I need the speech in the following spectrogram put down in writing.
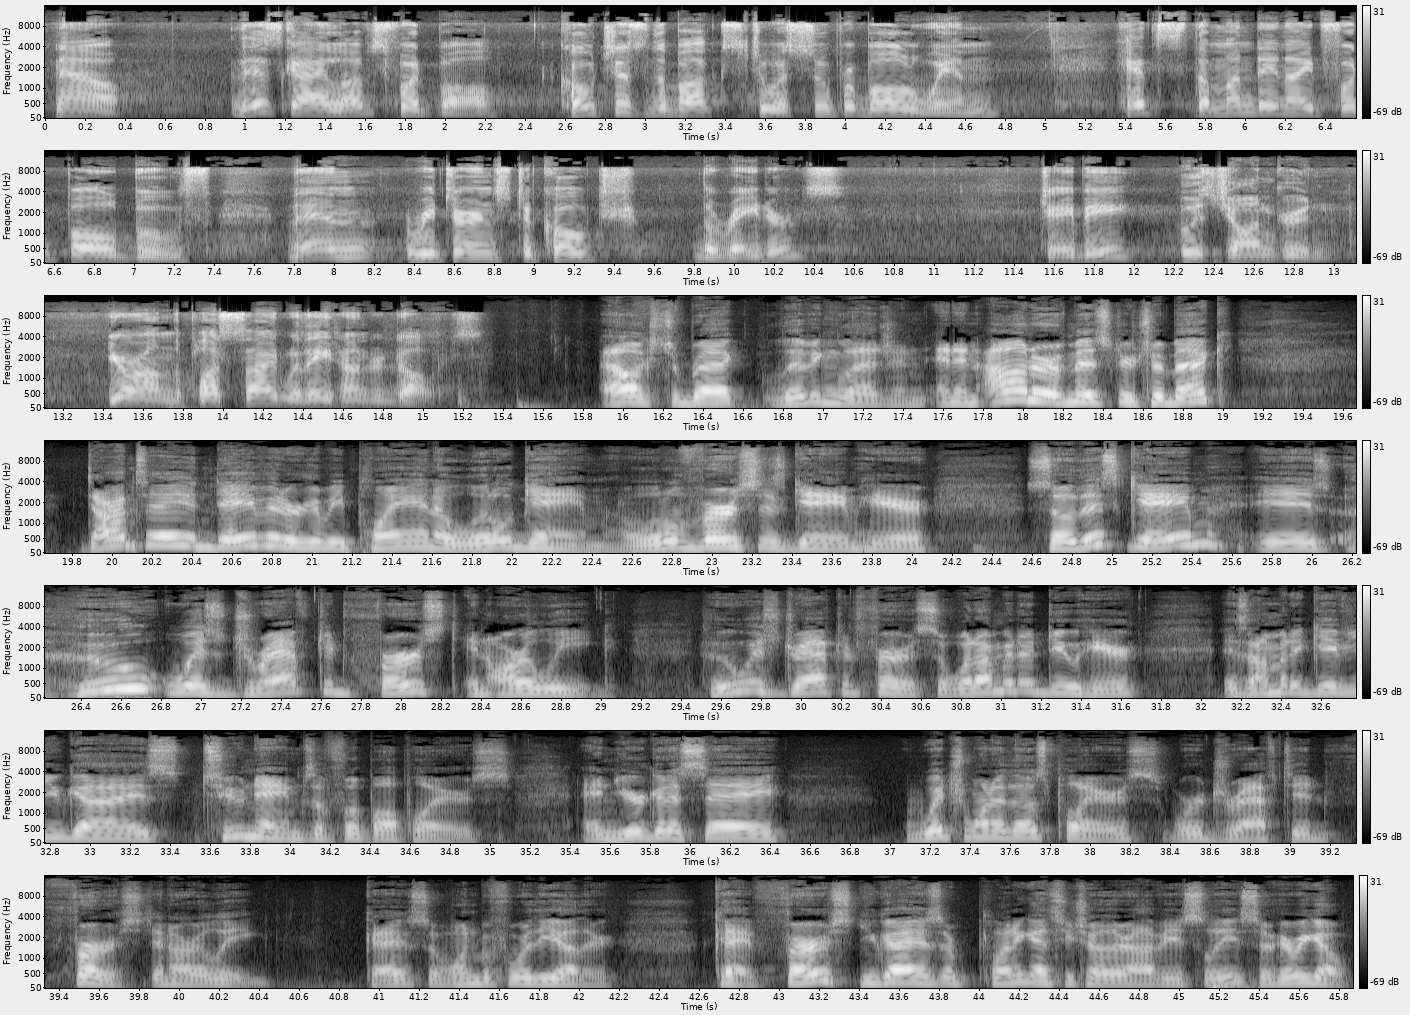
Now, this guy loves football, coaches the Bucks to a Super Bowl win, hits the Monday Night Football booth, then returns to coach the Raiders. JB, Who's Jon Gruden? you're on the plus side with $800. Alex Trebek, living legend. And in honor of Mr. Trebek, Dante and David are going to be playing a little game, a little versus game here. So this game is who was drafted first in our league. Who was drafted first? So what I'm going to do here is I'm going to give you guys two names of football players, and you're going to say which one of those players were drafted first in our league. Okay, so one before the other. Okay, first, you guys are playing against each other, obviously. So here we go.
